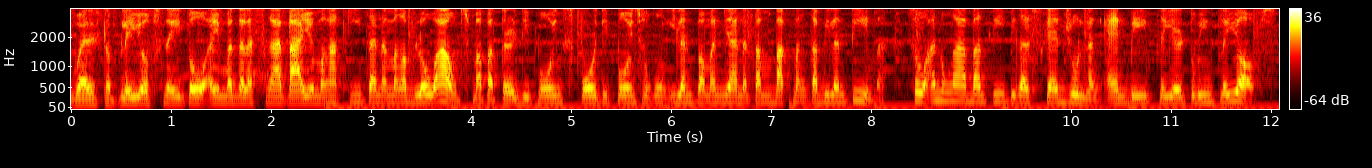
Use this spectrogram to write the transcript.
Well, sa playoffs na ito ay madalas nga tayo makakita ng mga blowouts, mapa 30 points, 40 points o kung ilan pa man yan na tambak ng kabilang team. So ano nga ba ang typical schedule ng NBA player tuwing playoffs?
